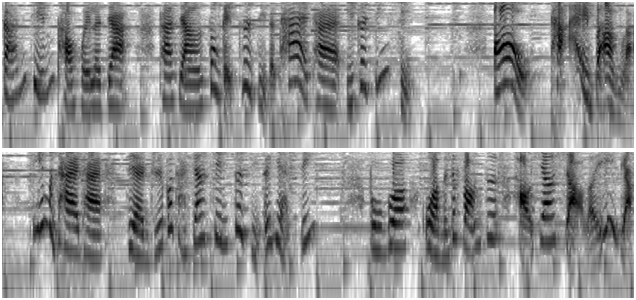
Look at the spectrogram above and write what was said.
赶紧跑回了家。他想送给自己的太太一个惊喜。哦，太棒了！蒂姆太太简直不敢相信自己的眼睛。不过，我们的房子好像小了一点儿，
